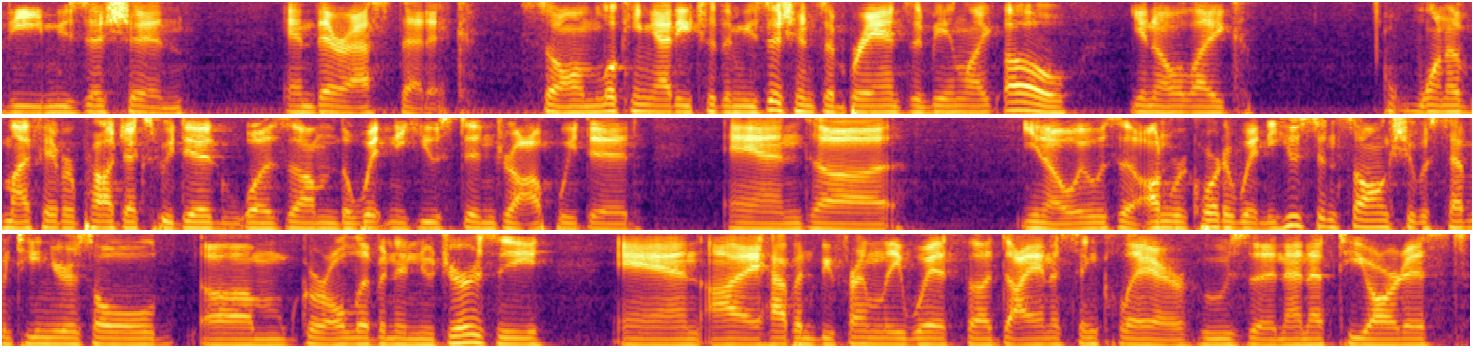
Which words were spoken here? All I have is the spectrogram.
the musician and their aesthetic. So I'm looking at each of the musicians and brands and being like, oh, you know, like one of my favorite projects we did was um, the Whitney Houston drop we did, and uh, you know it was an unrecorded Whitney Houston song. She was 17 years old, um, girl living in New Jersey, and I happen to be friendly with uh, Diana Sinclair, who's an NFT artist,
